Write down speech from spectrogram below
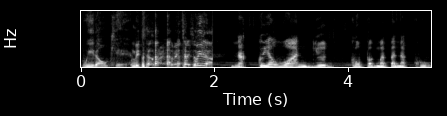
We don't care. Let me tell, let me tell you. Nakuyawan gyud ko pag matanak ko.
